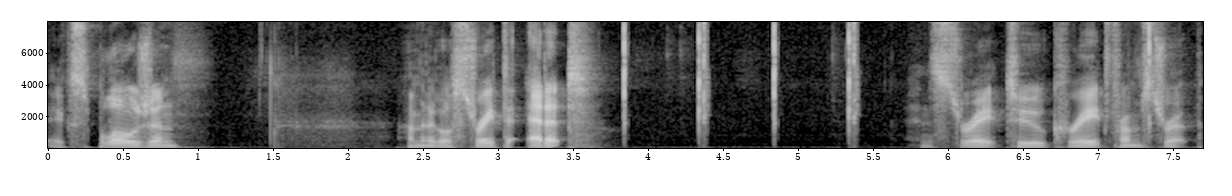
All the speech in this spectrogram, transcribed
explosion. I'm going to go straight to edit and straight to create from strip.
